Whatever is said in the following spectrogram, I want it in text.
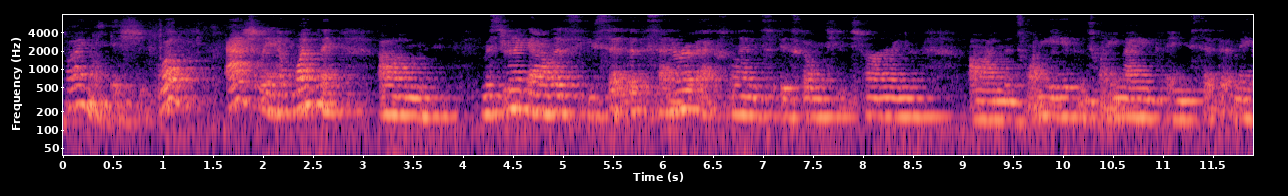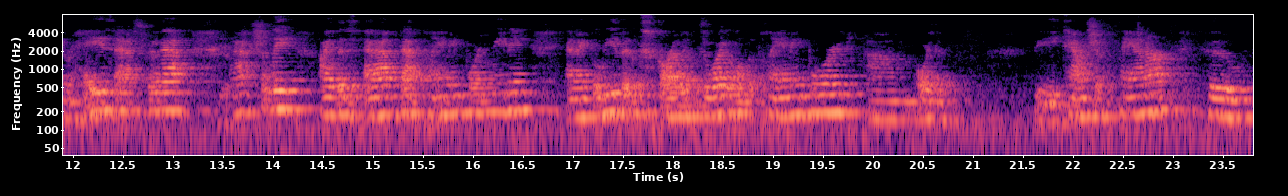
final issue, well, actually, I have one thing. Um, Mr. Norgalis, you said that the Center of Excellence is going to turn on the 28th and 29th, and you said that Mayor Hayes asked for that. Actually, I was at that planning board meeting, and I believe it was Scarlett Doyle, the planning board, um, or the, the township planner, who,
